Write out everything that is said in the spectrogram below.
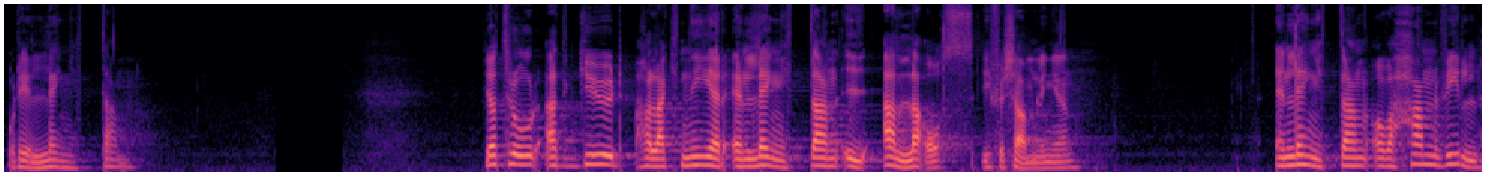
Och det är längtan. Jag tror att Gud har lagt ner en längtan i alla oss i församlingen. En längtan av vad han vill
